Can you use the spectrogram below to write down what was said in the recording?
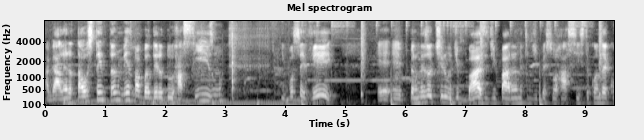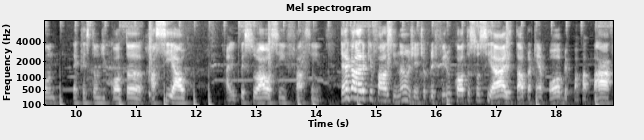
a galera tá ostentando mesmo a bandeira do racismo. E você vê, é, é, pelo menos eu tiro de base, de parâmetro de pessoa racista quando é, quando é questão de cota racial. Aí o pessoal assim fala assim. Tem a galera que fala assim, não, gente, eu prefiro cotas sociais e tal, para quem é pobre, papapá,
